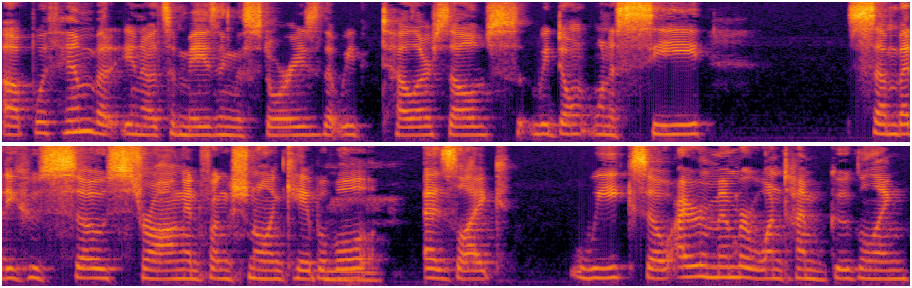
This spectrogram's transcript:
up with him, but you know, it's amazing the stories that we tell ourselves. We don't want to see somebody who's so strong and functional and capable mm. as like weak. So I remember one time Googling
